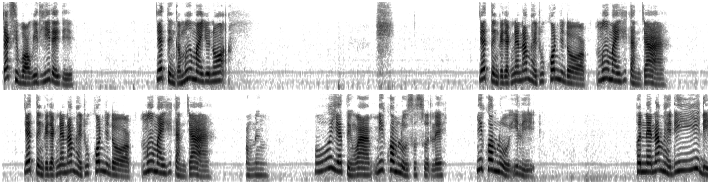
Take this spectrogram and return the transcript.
แจักสิบอกวิธีใดดี ยายตึงกับมือใหม่อยู่เนาะยายตึงก็อยากแนะนำให้ทุกคนอยู่ดอก มือใหม่คือกันจ้ายายตึงก็อยากแนะนำให้ทุกคนอยู่ดอก มือใหม่คือกันจ้าของหนึ่งโอ้ยยายตึงว่ามีความรู้สุดๆเลย มีความรู้อีหลีเพิ่นแนะนำให้ดีดี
